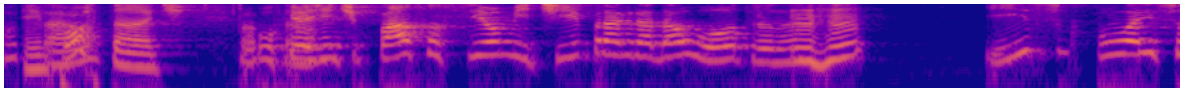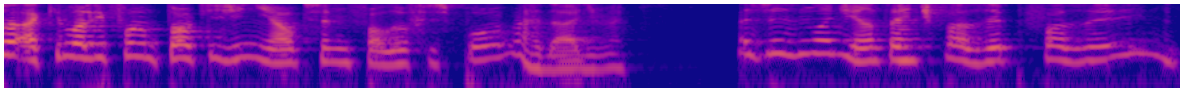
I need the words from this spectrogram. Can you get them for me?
Total, é importante. Total. Porque a gente passa a se omitir para agradar o outro, né? Uhum. E isso, pô, isso, aquilo ali foi um toque genial que você me falou. Eu fiz, pô, é verdade, velho. Às vezes não adianta a gente fazer por fazer e.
